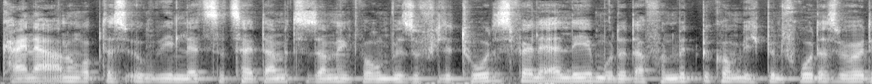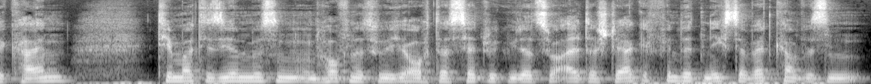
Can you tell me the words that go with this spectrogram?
keine Ahnung, ob das irgendwie in letzter Zeit damit zusammenhängt, warum wir so viele Todesfälle erleben oder davon mitbekommen. Ich bin froh, dass wir heute keinen thematisieren müssen und hoffe natürlich auch, dass Cedric wieder zu alter Stärke findet. Nächster Wettkampf ist in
